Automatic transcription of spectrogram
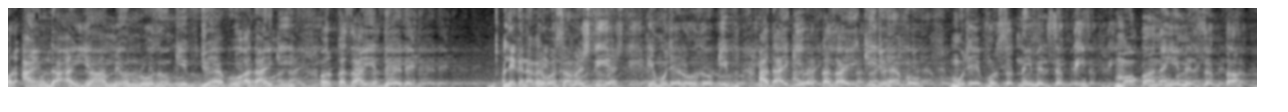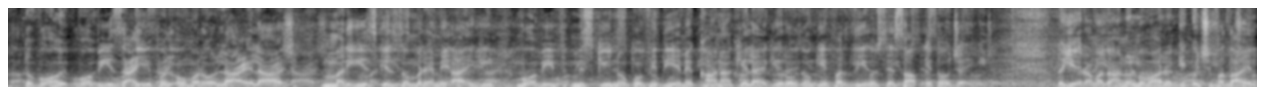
और आइंदा अयाम में उन रोज़ों की जो है वो अदायगी और कज़ाई दे दे। लेकिन अगर वो समझती है कि मुझे रोज़ों की अदायगी और कज़ाई की जो है वो मुझे फुर्सत नहीं मिल सकती मौका नहीं मिल सकता तो वो वो भी ज़यीफ़ुल उम्र और लाइलाज मरीज़ के ज़ुमरे में आएगी वो भी मस्किनों को फिदिये में खाना खिलाएगी रोज़ों की फर्जियत उससे साबित हो जाएगी। तो ये रमज़ानमबारक की कुछ फ़दाइल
